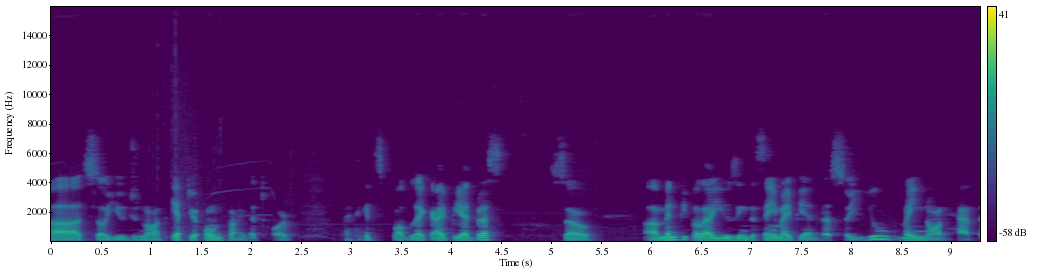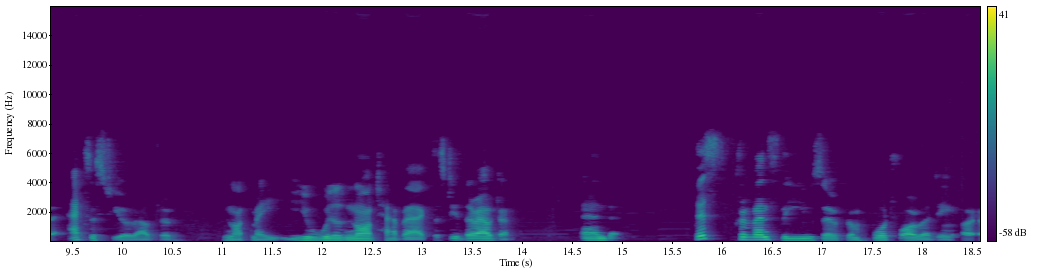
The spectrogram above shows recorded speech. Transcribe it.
Uh, so you do not get your own private or I think it's public IP address. So uh, many people are using the same IP address, so you may not have the access to your router not may you will not have access to the router and this prevents the user from port forwarding or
